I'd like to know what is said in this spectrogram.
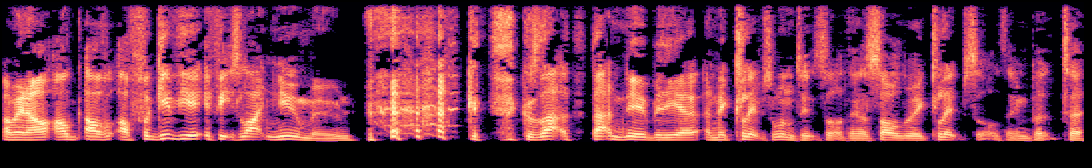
I mean, I'll, I'll, I'll forgive you if it's like new moon, because that, that near be an eclipse, wouldn't it? Sort of thing, a solar eclipse sort of thing. But, uh,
